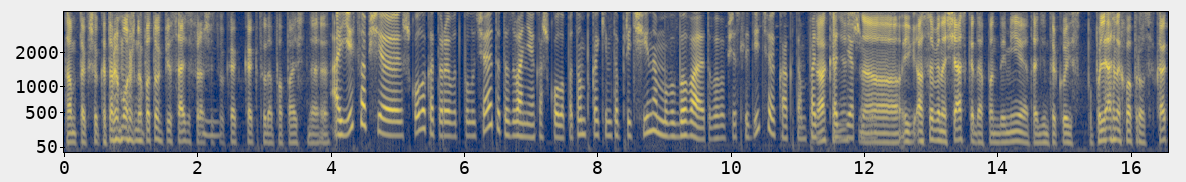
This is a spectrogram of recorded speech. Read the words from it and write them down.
там так что, которые можно потом писать и спрашивать, mm-hmm. как, как туда попасть. Да. А есть вообще школы, которые вот получают это звание эко-школа, потом по каким-то причинам выбывают? Вы вообще следите, как там под- да, конечно. И особенно сейчас, когда пандемия, это один такой из популярных вопросов. Как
